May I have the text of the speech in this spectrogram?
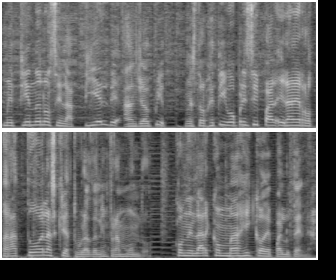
metiéndonos en la piel de Angel Pit. Nuestro objetivo principal era derrotar a todas las criaturas del inframundo, con el arco mágico de Palutena.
